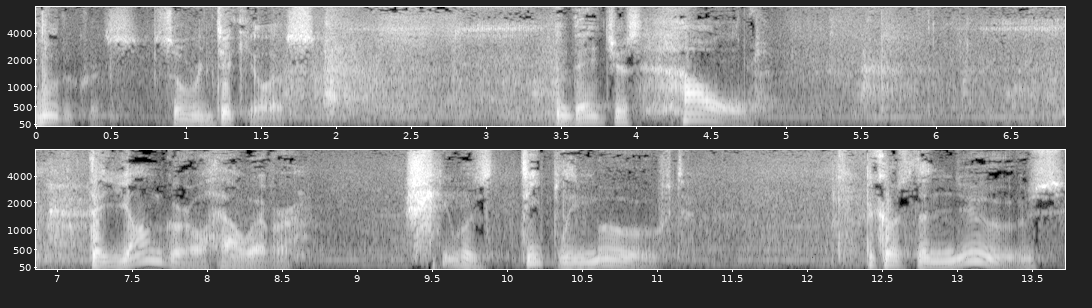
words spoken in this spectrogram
ludicrous, so ridiculous. And they just howled. The young girl, however, she was deeply moved because the news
